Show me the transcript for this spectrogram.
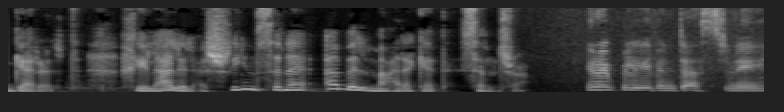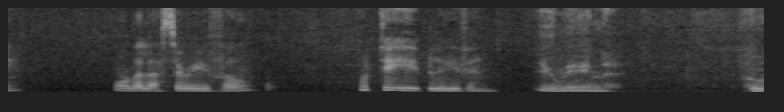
جارلت خلال العشرين سنة قبل معركة سنترا You don't believe in destiny or the lesser evil. What do you believe in? You mean, who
